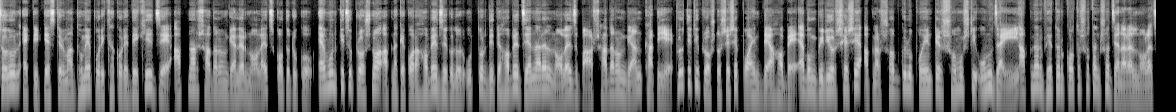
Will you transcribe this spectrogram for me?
চলুন একটি টেস্টের মাধ্যমে পরীক্ষা করে দেখি যে আপনার সাধারণ জ্ঞানের নলেজ কতটুকু। এমন কিছু প্রশ্ন আপনাকে করা হবে যেগুলোর উত্তর দিতে হবে জেনারেল নলেজ বা সাধারণ জ্ঞান খাটিয়ে। প্রতিটি প্রশ্ন শেষে পয়েন্ট দেয়া হবে এবং ভিডিওর শেষে আপনার সবগুলো পয়েন্টের সমষ্টি অনুযায়ী আপনার ভেতর কত শতাংশ জেনারেল নলেজ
